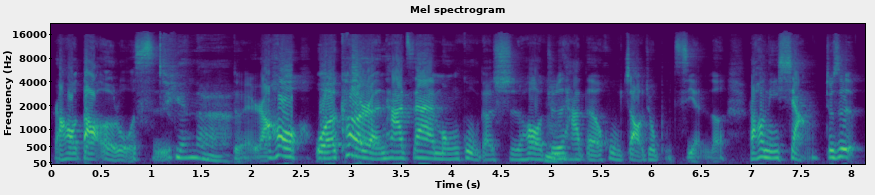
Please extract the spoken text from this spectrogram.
然后到俄罗斯。天哪，对，然后我的客人他在蒙古的时候，嗯就是他的护照就不见了。然后你想，就是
